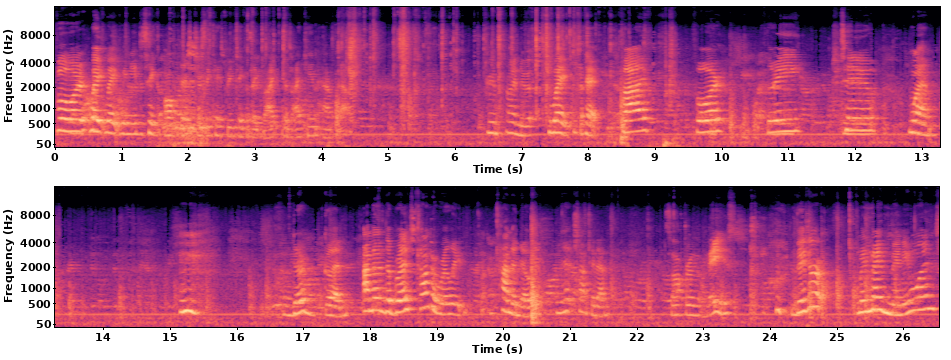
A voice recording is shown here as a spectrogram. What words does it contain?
four. Wait, wait. We need to take off this just in case we take a big bite because I can't have that. Hmm, I knew it. Wait, okay. Five, four, three, one. Mm. They're good. I mean, the bread's kind of really, kind of doughy. It's not too bad. Softer than these. These are, we made mini ones.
